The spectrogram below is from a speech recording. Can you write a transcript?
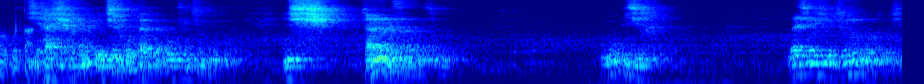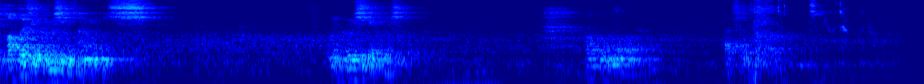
얼굴도 안 그래요. 연출 못하는데 못해 지금 이씨 장난해서 지금 웃기지 나 지금 지금 죽는 거 같아 밥도 지금 씨 오늘 금식이야 금식 밥도 못 먹었다 아침부터 뒤가 자꾸 나오네.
